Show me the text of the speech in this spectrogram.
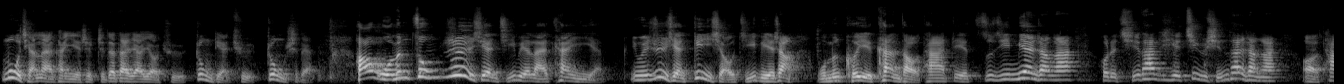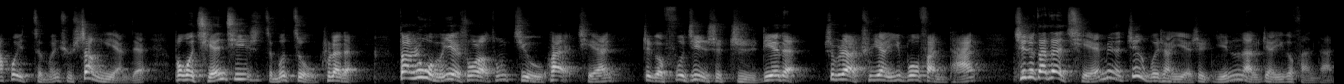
目前来看，也是值得大家要去重点去重视的。好，我们从日线级别来看一眼，因为日线更小级别上，我们可以看到它这些资金面上啊，或者其他这些技术形态上啊，啊，它会怎么去上演的，包括前期是怎么走出来的。当时我们也说了，从九块钱这个附近是止跌的，是不是出现一波反弹？其实它在前面的这个位上也是迎来了这样一个反弹，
